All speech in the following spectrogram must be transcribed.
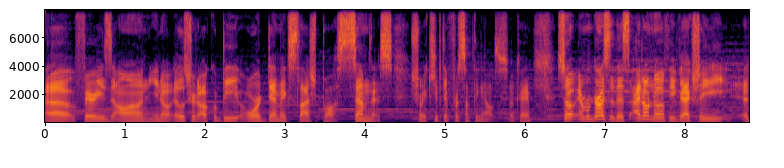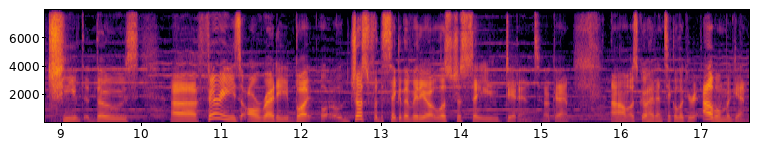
uh, fairies on, you know, Illustrated Aqua B or Demyx slash Boss Xemnas. Should I keep them for something else? Okay. So in regards to this, I don't know if you've actually achieved those uh, fairies already, but uh, just for the sake of the video, let's just say you didn't, okay? Um, let's go ahead and take a look at your album again.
